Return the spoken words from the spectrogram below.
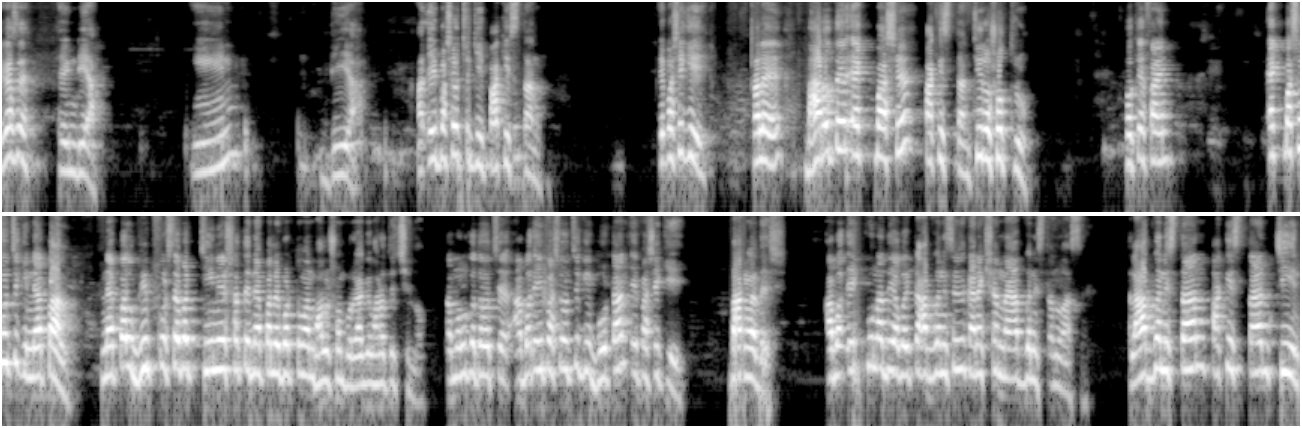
ঠিক আছে? ইন্ডিয়া। ইন্ডিয়া। আর এই পাশে হচ্ছে কি? পাকিস্তান। এই পাশে কি? তাহলে ভারতের এক পাশে পাকিস্তান, চিরশত্রু। ওকে ফাইন এক পাশে হচ্ছে কি নেপাল। নেপাল গ্রিপ করছে আবার চীনের সাথে নেপালের বর্তমান ভালো সম্পর্ক, আগে ভারতের ছিল। তার মূল কথা হচ্ছে, আবার এই পাশে হচ্ছে কি ভুটান এই পাশে কি বাংলাদেশ। আবার এই কোনা দিয়ে আবার একটা আফগানিস্তানের কানেকশন না আফগানিস্তানও আছে। তাহলে আফগানিস্তান, পাকিস্তান, চীন,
